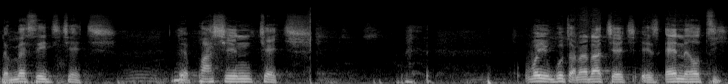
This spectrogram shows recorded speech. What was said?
The message church. The passion church. when you go to another church, it's NLT.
